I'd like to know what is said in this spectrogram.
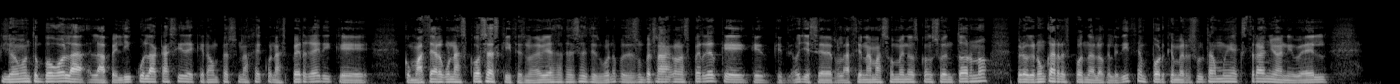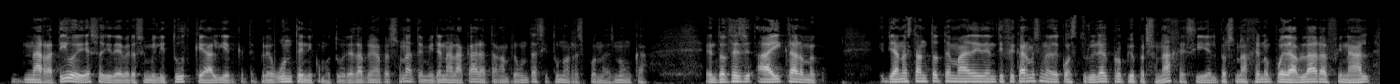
yo me monto un poco la, la película casi de que era un personaje con Asperger y que como hace algunas cosas que dices no deberías hacer eso dices bueno pues es un personaje con Asperger que, que, que, oye se relaciona más o menos con su entorno pero que nunca responde a lo que le dicen porque me resulta muy extraño a nivel narrativo y eso, y de verosimilitud, que alguien que te pregunten y como tú eres la primera persona, te miren a la cara, te hagan preguntas y tú no respondas nunca. Entonces ahí, claro, me, ya no es tanto tema de identificarme, sino de construir el propio personaje. Si el personaje no puede hablar, al final,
